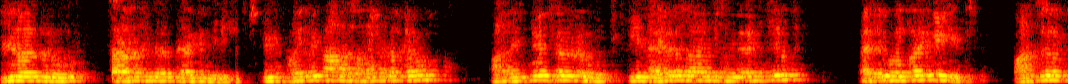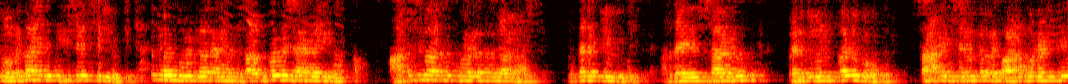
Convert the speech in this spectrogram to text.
ఈ రోజు సమర్పించడం జరిగింది. ఈ భూమికామ సమయంలో ఆ విఘ్నేశ్వరుడు ఈ నైవేద్యాన్ని స్వీకరించి ప్రతి ఒక్కరికి మనసులో కొనడానికి తీసేసి సంతోషాన్ని ఆశీర్వాదపూర్వకంగా అందరికీ అందజేస్తాడు ప్రతి ఒక్కరు సాయి సేవలో పాల్గొనండి.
